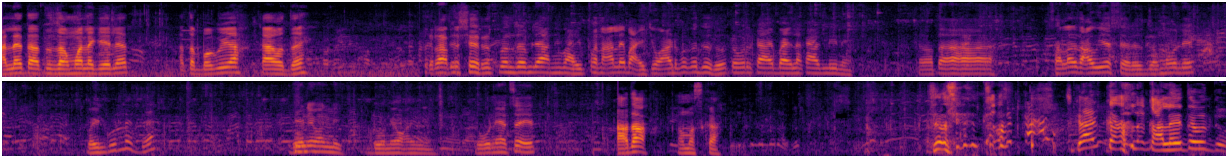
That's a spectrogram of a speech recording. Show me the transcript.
आल्यात आता जमायला गेल्यात. आता बघूया काय होतंय. तर आता शर्यत पण जमले आणि भाई पण आलाय भाईची वाट बघत होतो तर काय बायला काढली नाही. तर आता चला जाऊया शर्यत जमवले. बैल कुठले आहेत त्या दोन्ही वांगणी. दोन्ही वांगणी. दोन्याच आहेत. दादा नमस्कार. काय काला काला येते म्हणतो.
